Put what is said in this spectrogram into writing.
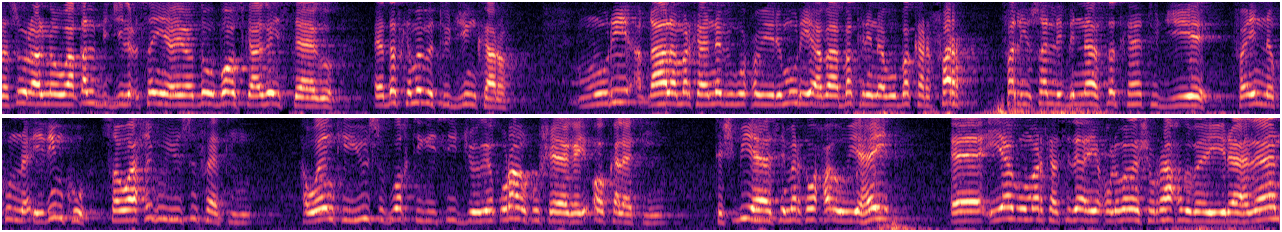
rasuul allah waa qalbi jilicsan yahay hadduu booskaaga istaago ee dadka maba tujin karo. Muri qaala markaa nebigu wuxuu yidhi muri abaa bakrin abubakar far falyusalli binnaas dadka ha tujiye. Fa ina kuna idinku sawaaxibu yuusufaa tihiin. Haweenkii yuusuf waqtigiisii joogay qur'aanku sheegay oo kalea tihiin. Tashbiihaasi marka waxa uu yahay iyagu marka sida ay culimmada shuraaxduba ay yidhaahdaan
